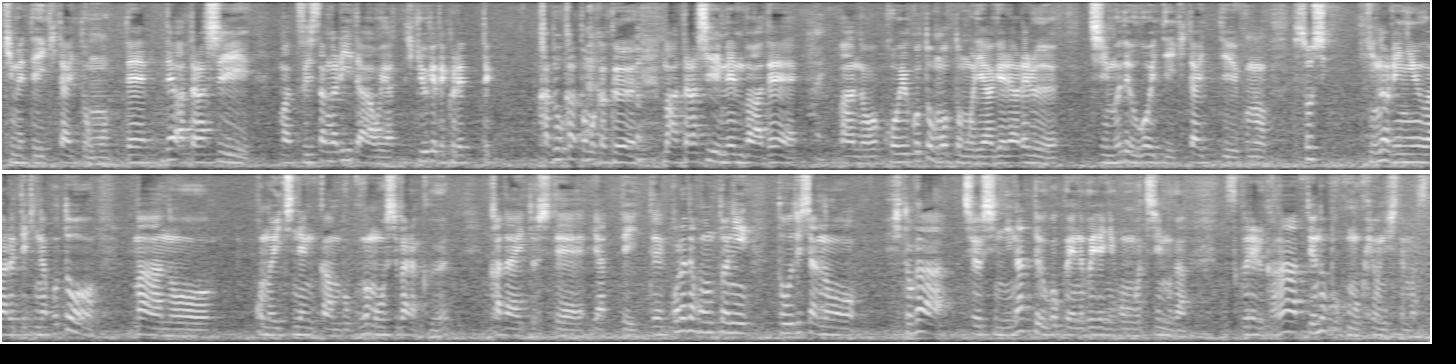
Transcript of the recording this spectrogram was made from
決めていきたいと思ってで新しい、まあ、辻さんがリーダーをや引き受けてくれてかどうかともかく、まあ、新しいメンバーで、はい、あのこういうことをもっと盛り上げられるチームで動いていきたいっていうこの組織のリニューアル的なことを、まあ、あのこの1年間僕がもうしばらく課題としてやっていてこれで本当に当事者の人が中心になって動く NV で日本語チームが作れるかなっていうのを僕目標にしてます、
